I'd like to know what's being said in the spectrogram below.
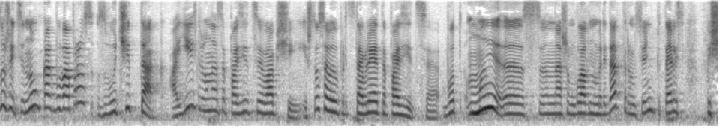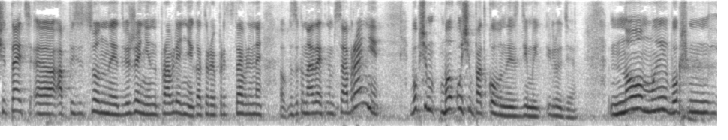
Слушайте, ну как бы вопрос звучит так. А есть ли у нас оппозиция вообще? И что собой представляет оппозиция? Вот мы э, с нашим главным редактором сегодня пытались посчитать э, оппозиционные движения и направления, которые представлены в законодательном собрании. В общем, мы очень подкованные с Димой люди. Но мы, в общем,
